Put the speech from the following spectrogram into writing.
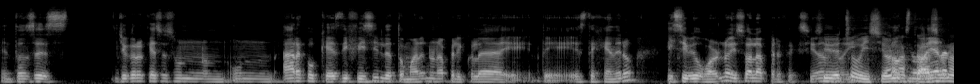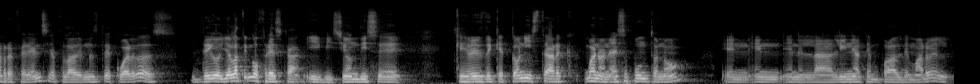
Entonces, yo creo que eso es un, arco que es difícil de tomar en una película de, este género. Y Civil War lo hizo a la perfección. Sí, de hecho, Visión hasta hace una referencia, Flavio, ¿no te acuerdas? Digo, yo la tengo fresca y Visión dice que desde que Tony Stark, bueno, en ese punto no, en, la línea temporal de Marvel,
